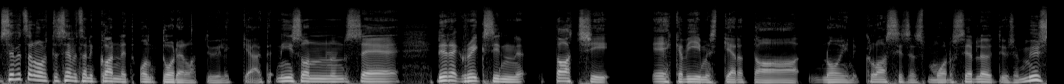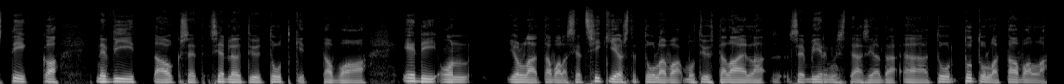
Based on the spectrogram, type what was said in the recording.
Sevet sanoo, että Sevetsanin kannet on todella tyylikkäät. Niissä on se Derek Ricksin touchi ehkä viimeistä kertaa noin klassisessa muodossa. Sieltä löytyy se mystiikka, ne viittaukset, sieltä löytyy tutkittavaa. Edi on jollain tavalla sieltä sikiöstä tuleva, mutta yhtä lailla se virnistää sieltä ää, tutulla tavalla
